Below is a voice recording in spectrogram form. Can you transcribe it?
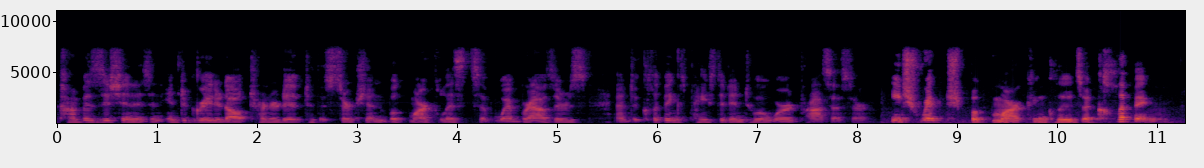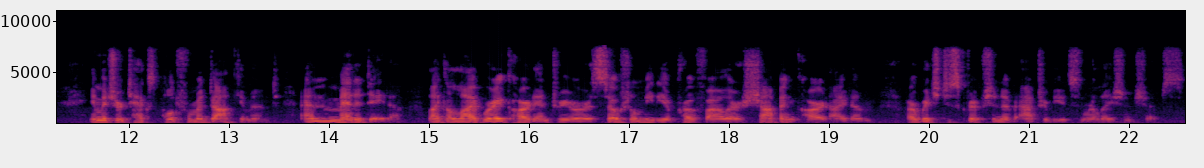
Composition is an integrated alternative to the search and bookmark lists of web browsers and to clippings pasted into a word processor. Each rich bookmark includes a clipping image or text pulled from a document, and metadata, like a library card entry or a social media profile or a shopping cart item, a rich description of attributes and relationships.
